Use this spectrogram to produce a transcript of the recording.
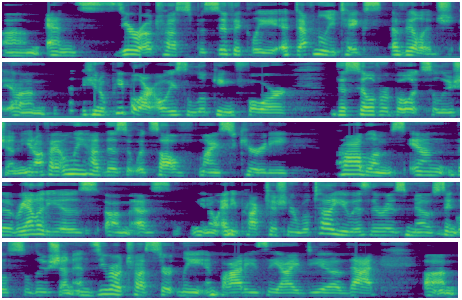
um, and zero trust specifically, it definitely takes a village. Um, you know, people are always looking for the silver bullet solution. You know, if I only had this, it would solve my security problems. And the reality is, um, as you know, any practitioner will tell you, is there is no single solution. And zero trust certainly embodies the idea that um,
